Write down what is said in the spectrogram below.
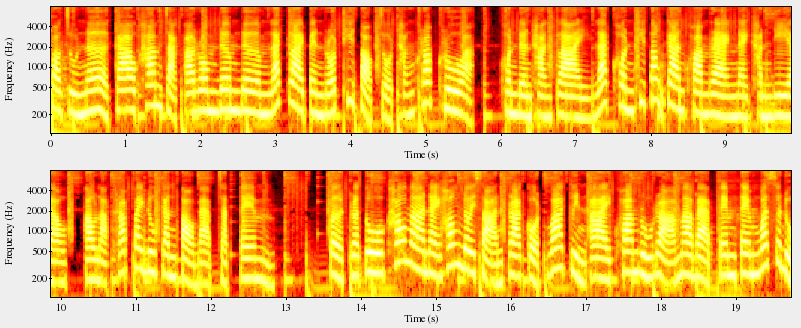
Fortuner ก้าวข้ามจากอารมณ์เดิมๆ และกลายเป็นรถที่ตอบโจทย์ทั้งครอบครัว คนเดินทางไกล และคนที่ต้องการความแรงในคันเดียว เอาล่ะครับไปดูกันต่อแบบจัดเต็ม เปิดประตูเข้ามาในห้องโดยสารปรากฏว่ากลิ่นอายความหรูหรามาแบบเต็มๆวัสดุ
